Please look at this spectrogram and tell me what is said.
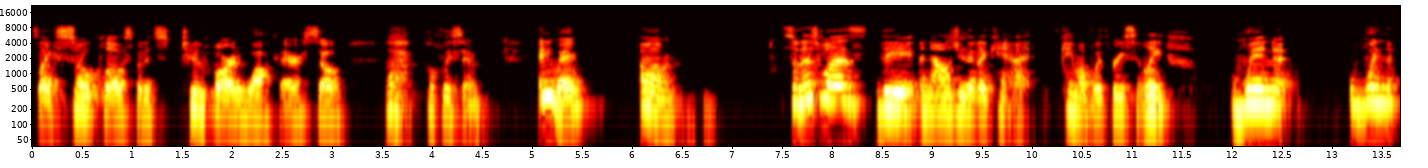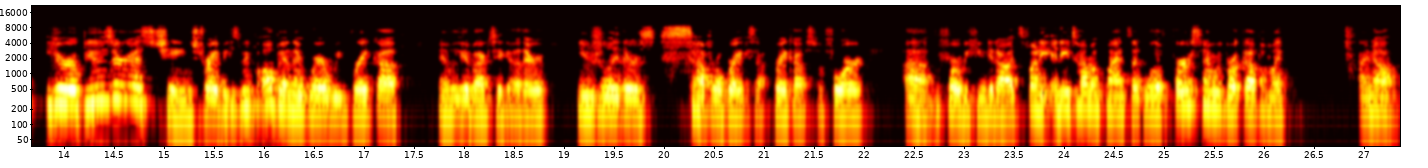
it's like so close, but it's too far to walk there. So uh, hopefully soon. Anyway, um, so this was the analogy that I can came up with recently. When when your abuser has changed, right? Because we've all been there where we break up and we get back together. Usually there's several breaks breakups before uh, before we can get out. It's funny, anytime a client's like, Well, the first time we broke up, I'm like, I know,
